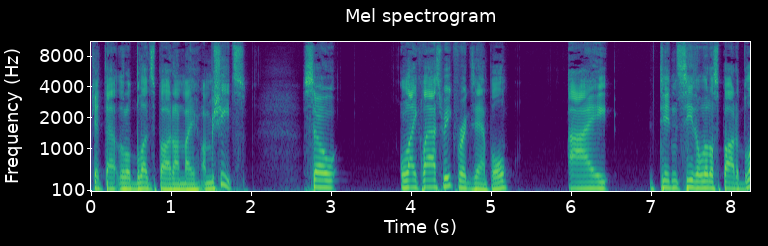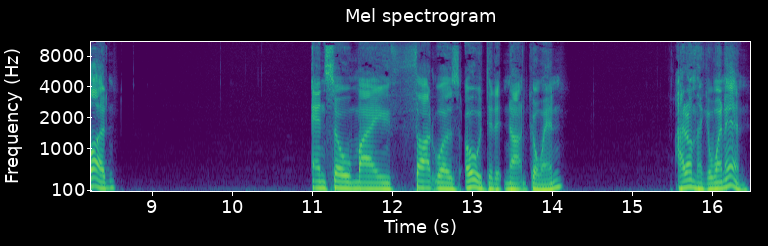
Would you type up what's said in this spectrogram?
get that little blood spot on my on my sheets. So, like last week, for example, I didn't see the little spot of blood. And so my thought was, oh, did it not go in? I don't think it went in.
